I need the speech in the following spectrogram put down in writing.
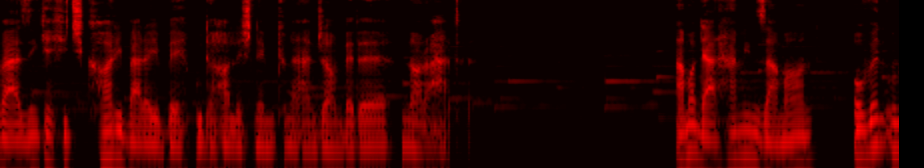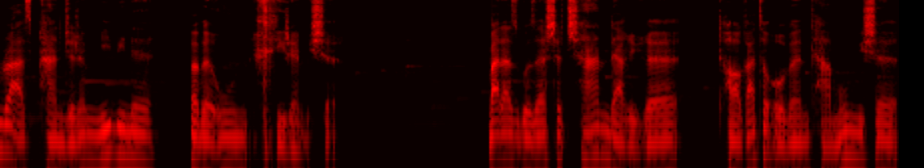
و از اینکه هیچ کاری برای بهبود حالش نمی‌تونه انجام بده ناراحته. اما در همین زمان اوون اون رو از پنجره می‌بینه و به اون خیره میشه. بعد از گذشت چند دقیقه طاقت اوون تموم میشه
